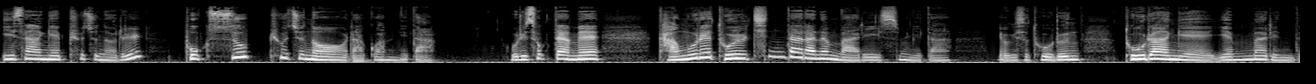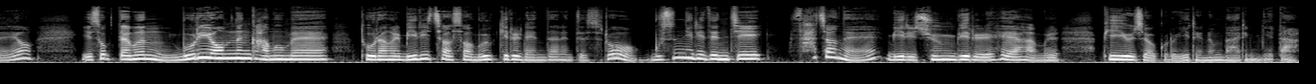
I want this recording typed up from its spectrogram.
이상의 표준어를 복수 표준어라고 합니다. 우리 속담에 가물에 돌 친다라는 말이 있습니다. 여기서 돌은 도랑의 옛말인데요. 이 속담은 물이 없는 가뭄에 도랑을 미리 쳐서 물기를 낸다는 뜻으로 무슨 일이든지 사전에 미리 준비를 해야 함을 비유적으로 이르는 말입니다.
